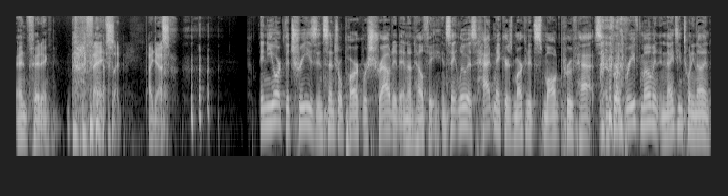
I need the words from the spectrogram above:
and fitting. Thanks. I, I guess. In New York, the trees in Central Park were shrouded and unhealthy. In St. Louis, hat makers marketed smog proof hats. And for a brief moment in 1929,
